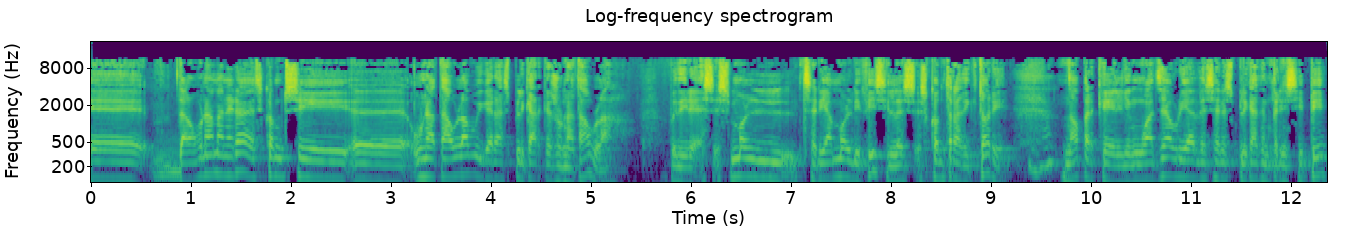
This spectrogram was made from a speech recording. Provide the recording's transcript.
eh, D'alguna manera és com si eh, una taula volguera explicar que és una taula vull dir, és, és molt, seria molt difícil, és, és contradictori uh -huh. no? perquè el llenguatge hauria de ser explicat en principi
